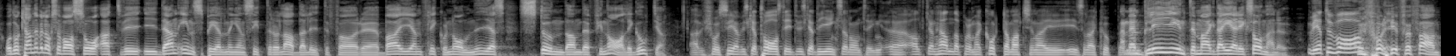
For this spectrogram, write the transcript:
Och då kan det väl också vara så att vi i den inspelningen sitter och laddar lite för eh, Bayern Flickor 09s stundande final i Gotia. Ja, vi får se, vi ska ta oss dit, vi ska inte jinxa någonting. Eh, allt kan hända på de här korta matcherna i, i sådana här cuper. Ja, men bli inte Magda Eriksson här nu. Vet du vad? Nu får du ju för fan,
